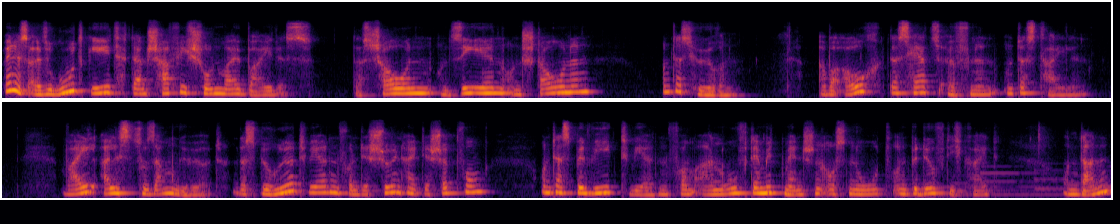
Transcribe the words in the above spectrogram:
Wenn es also gut geht, dann schaffe ich schon mal beides. Das Schauen und Sehen und Staunen und das Hören. Aber auch das Herz öffnen und das Teilen. Weil alles zusammengehört. Das Berührtwerden von der Schönheit der Schöpfung und das Bewegtwerden vom Anruf der Mitmenschen aus Not und Bedürftigkeit und dann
